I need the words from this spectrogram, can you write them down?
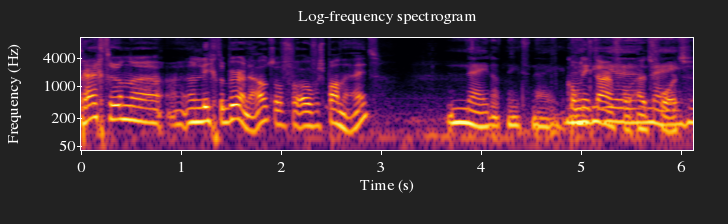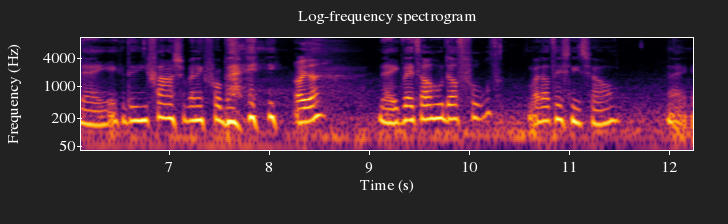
Dreigt er een, eh, een lichte burn-out of overspannenheid? Nee, dat niet. Nee. Komt nee, niet daarvoor eh, uit nee, voort? Nee, die fase ben ik voorbij. Oh ja? Nee, ik weet wel hoe dat voelt. Maar dat is niet zo. Nee.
